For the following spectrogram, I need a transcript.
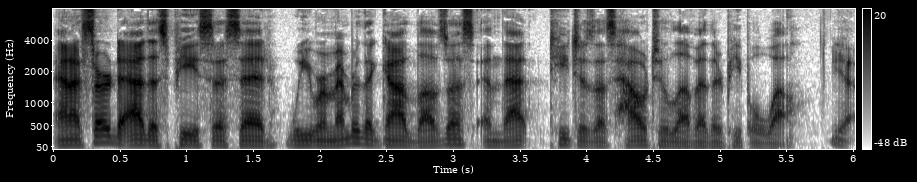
And I've started to add this piece I said, we remember that God loves us, and that teaches us how to love other people well. Yeah.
